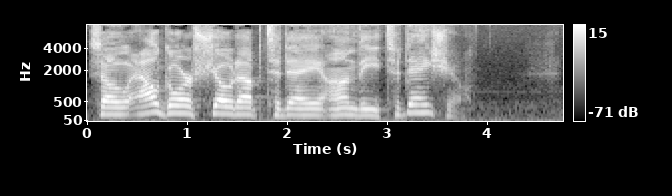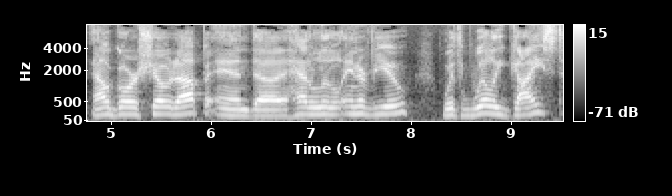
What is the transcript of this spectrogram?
So Al Gore showed up today on the Today Show. Al Gore showed up and uh, had a little interview with Willie Geist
